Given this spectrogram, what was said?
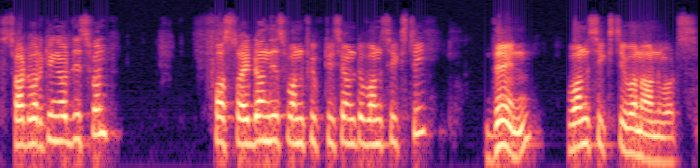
Start working out this one. First write down this 157 to 160, then 161 onwards.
